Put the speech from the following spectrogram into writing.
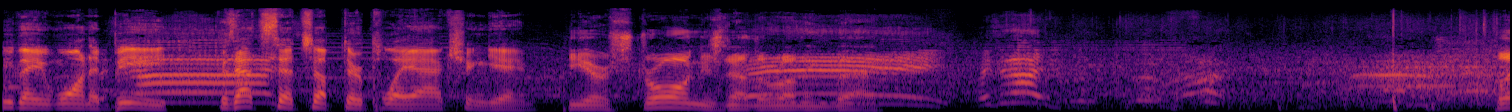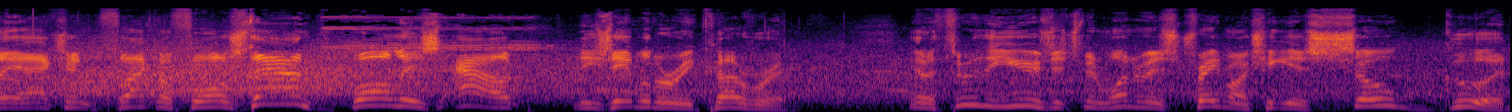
who they want to be because that sets up their play action game. Pierre Strong is now the running back. Play action. Flacco falls down. Ball is out. And he's able to recover it. You know, through the years, it's been one of his trademarks. He is so good,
